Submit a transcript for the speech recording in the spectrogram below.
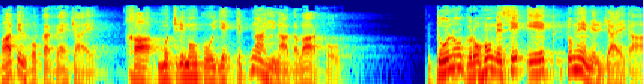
باطل ہو کر رہ جائے۔ خواہ مجرموں کو یہ کتنا ہی ناگوار ہو۔ دونوں گروہوں میں سے ایک تمہیں مل جائے گا۔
